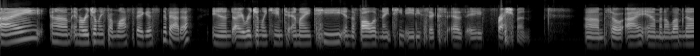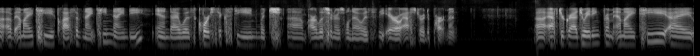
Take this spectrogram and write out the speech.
I um, am originally from Las Vegas, Nevada, and I originally came to MIT in the fall of 1986 as a freshman. Um, so I am an alumna of MIT class of 1990, and I was course 16, which um, our listeners will know is the Aeroastro department. Uh, after graduating from MIT, I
